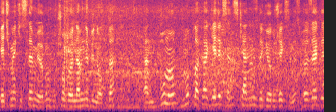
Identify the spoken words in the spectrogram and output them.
geçmek istemiyorum. Bu çok önemli bir nokta. Yani bunu mutlaka gelirseniz kendiniz de göreceksiniz. Özellikle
